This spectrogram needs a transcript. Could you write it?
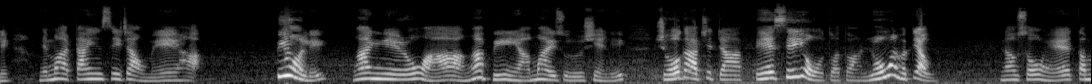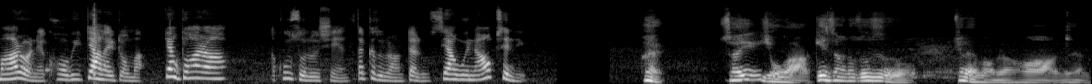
လေမြမတိုင်းရင်းစေးကြောင်ပဲဟာပြီးတော့လေငါငယ်တော့ကငါဘေးရင်အမကြီးဆိုလို့ရှိရင်လေယောဂဖြစ်တာဘယ်ဆေးရုံကိုသွားသွားလုံးဝမပြောက်ဘူးနောက်ဆုံးဟဲ့တမားတော်နဲ့ခေါ်ပြီးပြလိုက်တော့မှပျောက်သွားတာအခုဆိုလို့ရှိရင်တက္ကသိုလ်တော်တက်လို့ဆရာဝန်တော်ဖြစ်နေ။ဟဲ့။ ဆိုင်ယောဂကင်ဆာနောက်ဆုံးဆိုတော့ဖြစ်နိုင်မှာမလားဟာနေရလဲ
